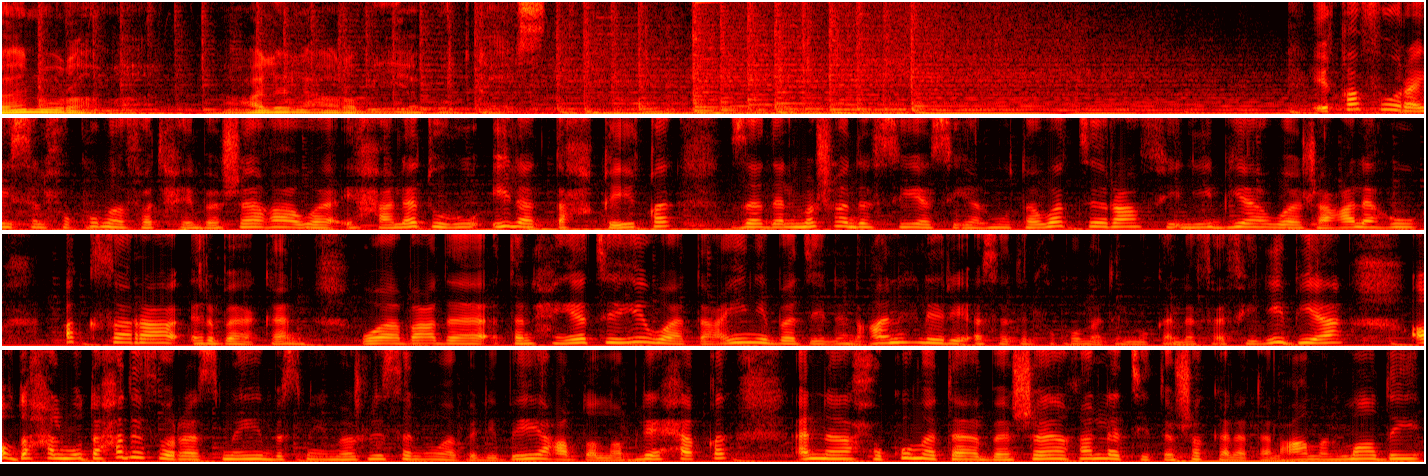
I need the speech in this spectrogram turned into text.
بانوراما على العربية بودكاست. إيقاف رئيس الحكومة فتحي بشاغة وإحالته إلى التحقيق زاد المشهد السياسي المتوتر في ليبيا وجعله أكثر إرباكا وبعد تنحيته وتعيين بديل عنه لرئاسة الحكومة المكلفة في ليبيا أوضح المتحدث الرسمي باسم مجلس النواب الليبي عبد الله بليحق أن حكومة بشاغة التي تشكلت العام الماضي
